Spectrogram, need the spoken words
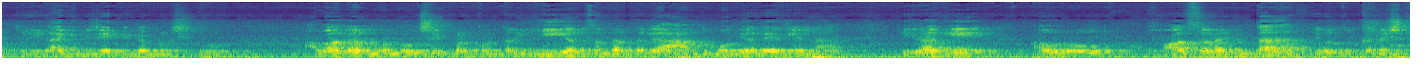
ಇತ್ತು. ಹೀಗಾಗಿ ಬಿಜೆಪಿ ಬೆಂಬಲಿಸಿದ್ರು. ಅವಾಗ ಮುನ್ನೂರು ಸೀಟ್ ಪಡ್ಕೊಂತಾರೆ ಒಂದು ಸಂದರ್ಭದಲ್ಲಿ ಆ ಒಂದು ಮೋದಿ ಅಲ್ಲೇ ಇರಲಿಲ್ಲ. ಹೀಗಾಗಿ ಅವರು ಸಲಗಿಂತ ಇವತ್ತು ಕನಿಷ್ಠ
